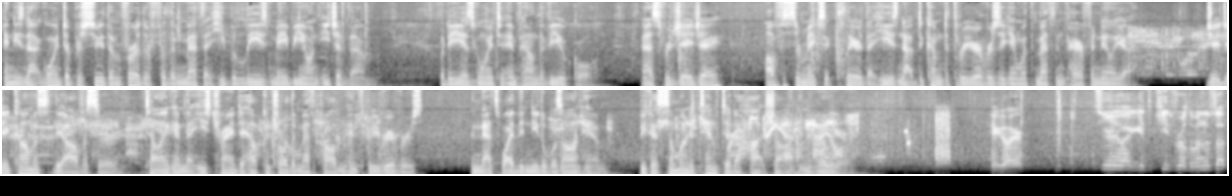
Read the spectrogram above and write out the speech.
and he's not going to pursue them further for the meth that he believes may be on each of them. But he is going to impound the vehicle. As for JJ, Officer makes it clear that he is not to come to Three Rivers again with meth and paraphernalia. JJ comments to the officer, telling him that he's trying to help control the meth problem in Three Rivers, and that's why the needle was on him, because someone attempted a hot shot on him earlier. Here you go, Eric. Is there any way I can get the key to roll the windows up?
